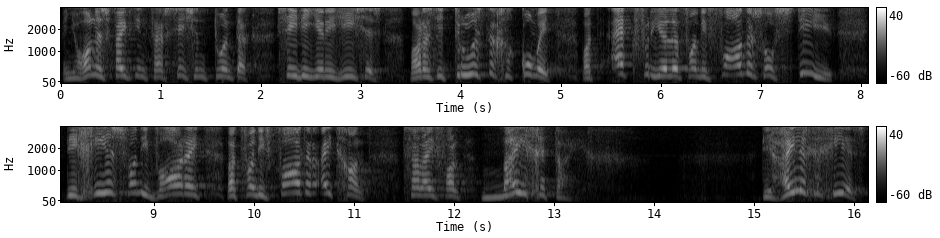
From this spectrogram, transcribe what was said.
In Johannes 15 vers 26 sê die Here Jesus: "Maar as die Trooster gekom het wat ek vir julle van die Vader sal stuur, die Gees van die waarheid wat van die Vader uitgaan, sal hy van my getuig." Die Heilige Gees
